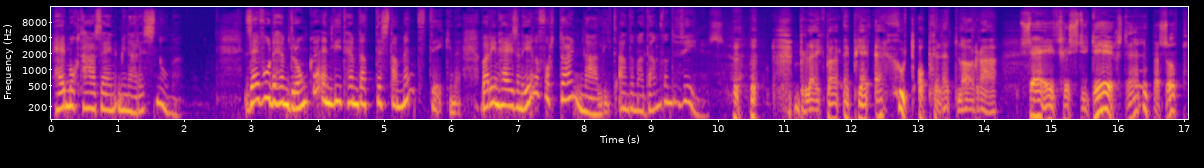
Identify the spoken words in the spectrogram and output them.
Hij mocht haar zijn minares noemen. Zij voerde hem dronken en liet hem dat testament tekenen, waarin hij zijn hele fortuin naliet aan de madame van de Venus. Blijkbaar heb jij erg goed opgelet, Laura. Zij heeft gestudeerd, hè? Pas op.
